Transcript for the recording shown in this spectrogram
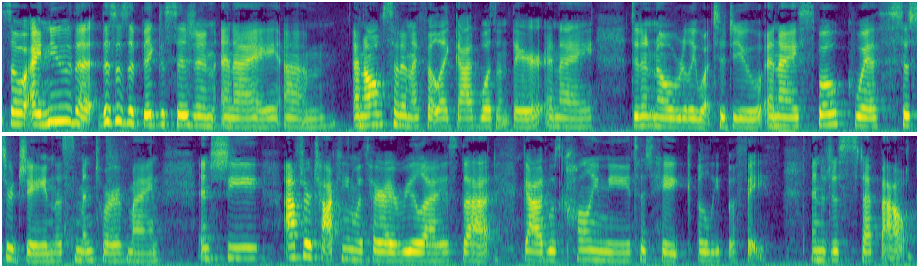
So I knew that this was a big decision, and I um, and all of a sudden I felt like God wasn't there, and I didn't know really what to do. And I spoke with Sister Jane, this mentor of mine, and she, after talking with her, I realized that God was calling me to take a leap of faith and to just step out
